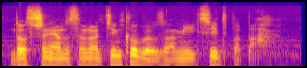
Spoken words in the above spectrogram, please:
do usłyszenia w następnym odcinku. Był z wami papa. Pa.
